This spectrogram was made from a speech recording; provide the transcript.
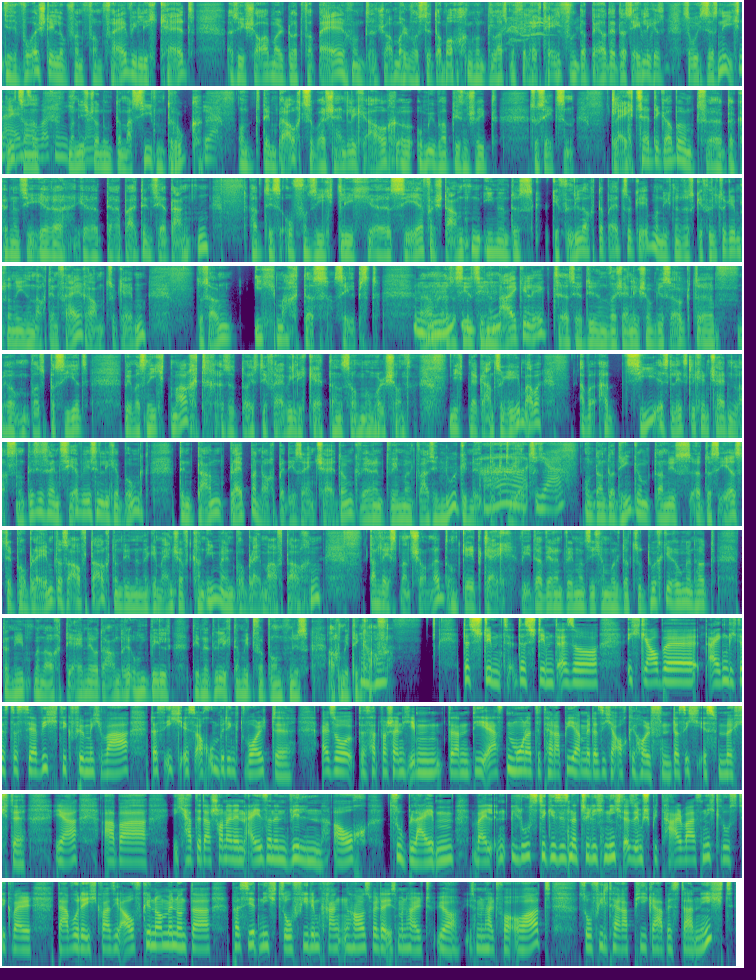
diese Vorstellung von, von Freiwilligkeit, also ich schaue mal dort vorbei und schaue mal, was die da machen und lass mir vielleicht helfen dabei oder etwas ähnliches, so ist es nicht. Nein, nicht? Sondern nicht, man ist schon unter massivem Druck ja. und den braucht es wahrscheinlich auch, äh, um überhaupt diesen Schritt zu setzen. Gleichzeitig aber, und äh, da können Sie Ihrer, Ihrer Therapeutin sehr danken, hat sie es offensichtlich äh, sehr verstanden, Ihnen das Gefühl auch dabei zu geben und nicht nur das Gefühl zu geben, sondern Ihnen auch den Freiraum zu geben, zu sagen, ich mache das selbst. Mhm. also sie hat es ihnen mhm. nahegelegt, sie hat ihnen wahrscheinlich schon gesagt, äh, ja, was passiert, wenn man es nicht macht. Also da ist die Freiwilligkeit dann, sagen wir mal, schon nicht mehr ganz so gegeben. Aber aber hat sie es letztlich entscheiden lassen. Und das ist ein sehr wesentlicher Punkt, denn dann bleibt man auch bei dieser Entscheidung, während wenn man quasi nur genötigt ah, wird ja. und dann dorthin kommt, dann ist äh, das erste Problem, das auftaucht und in einer Gemeinschaft kann immer ein Problem auftauchen, dann lässt man es schon nicht und geht gleich wieder. Während wenn man sich einmal dazu durchgerungen hat, dann nimmt man auch die eine oder andere Unbill, die natürlich damit verbunden ist, auch mit in Kauf. Mhm. Das stimmt, das stimmt. Also ich glaube eigentlich, dass das sehr wichtig für mich war, dass ich es auch unbedingt wollte. Also das hat wahrscheinlich eben dann die ersten Monate Therapie haben mir da sicher auch geholfen, dass ich es möchte. Ja, aber ich hatte da schon einen eisernen Willen auch zu bleiben, weil lustig ist es natürlich nicht. Also im Spital war es nicht lustig, weil da wurde ich quasi aufgenommen und da passiert nicht so viel im Krankenhaus, weil da ist man halt, ja, ist man halt vor Ort. So viel Therapie gab es da nicht.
